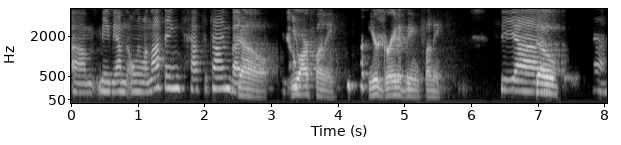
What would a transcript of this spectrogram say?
Um, maybe I'm the only one laughing half the time, but no, you, know. you are funny. You're great at being funny. The uh, so yeah.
